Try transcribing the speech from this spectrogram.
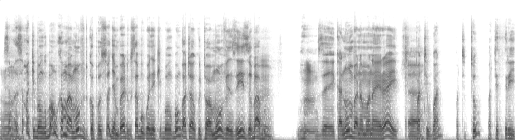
Unaona? Sema, sema kibongobongo kama movie tukopo sio jambo letu kwa sababu kwenye kibongobongo hata ukitoa movie enzi hizo babu Mm. Mm, mzee kanumba na mwanae ray part 1 part 2 part 3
